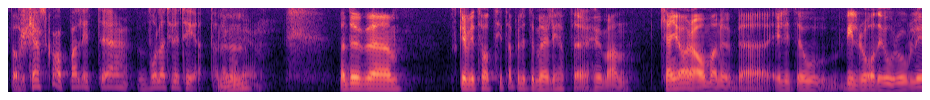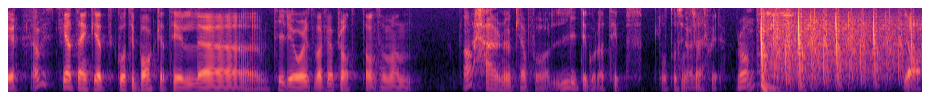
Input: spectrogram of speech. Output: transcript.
Det börs. kan skapa lite volatilitet. Eller Mm. det. Men du, eh, ska vi ta och titta på lite möjligheter hur man kan göra om man nu eh, är lite villrådig, orolig. Ja, visst. Helt enkelt gå tillbaka till eh, tidigare året vad vi har pratat om så man Ja. här nu kan få lite goda tips. Låt oss göra det. strategier. Bra. Ja,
